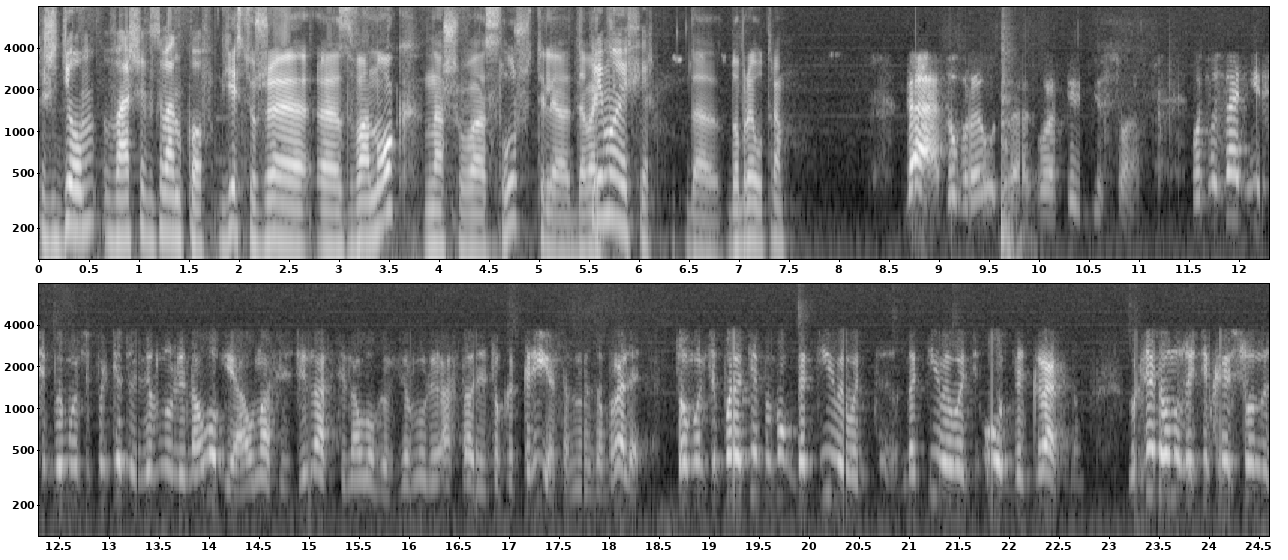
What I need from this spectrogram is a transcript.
Ждем ваших звонков. Есть уже э, звонок нашего слушателя. Давайте... Прямой эфир. Да, доброе утро. Да, доброе утро, город Пермь, Бессонов. Вот вы знаете, если бы муниципалитету вернули налоги, а у нас из 12 налогов вернули, остались только 3, остальное забрали, то муниципалитет мог датировать, датировать отдых гражданам. Но для этого нужно идти в Конституционный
